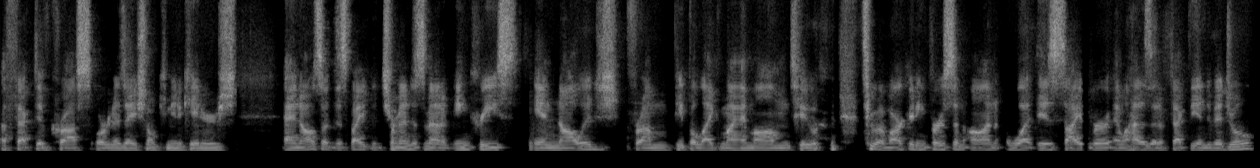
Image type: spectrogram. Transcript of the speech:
effective cross organizational communicators and also, despite the tremendous amount of increase in knowledge from people like my mom to, to a marketing person on what is cyber and how does it affect the individual,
